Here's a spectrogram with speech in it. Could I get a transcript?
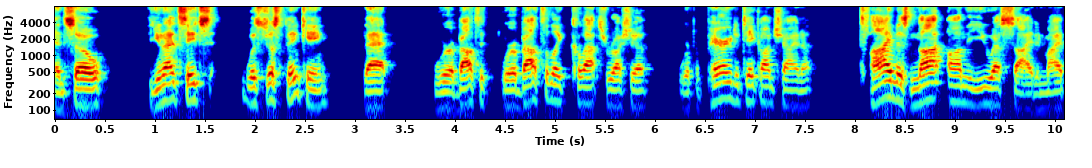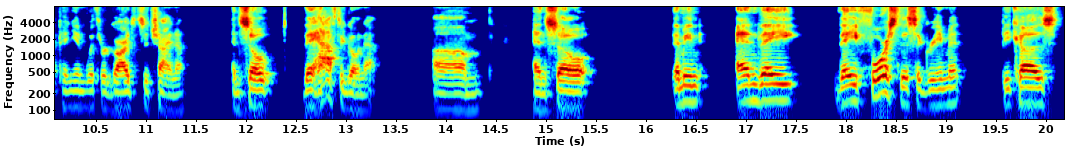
And so the United States was just thinking that we're about to we're about to like collapse Russia. We're preparing to take on China. Time is not on the U.S. side, in my opinion, with regards to China, and so they have to go now. Um, and so, I mean, and they they forced this agreement because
